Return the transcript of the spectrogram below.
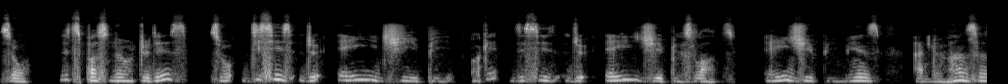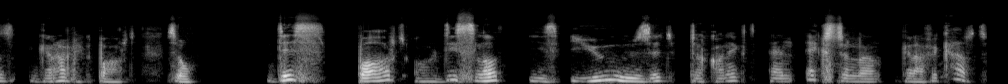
So let's pass now to this. So this is the AGP okay? This is the AGP slot. AGP means advanced graphic part. So this part or this slot is used to connect an external graphic card.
